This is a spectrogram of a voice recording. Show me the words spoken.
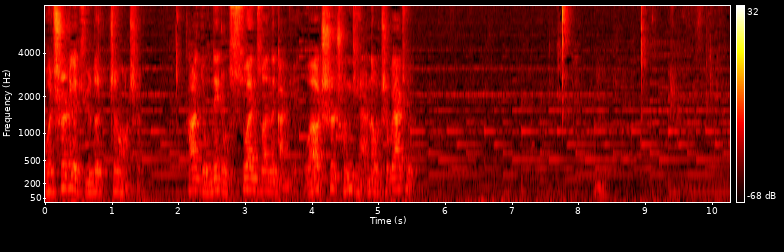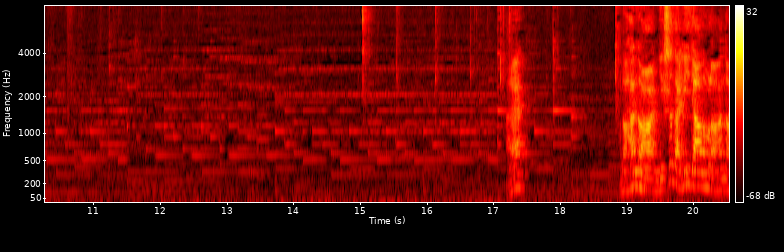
我吃这个橘子真好吃，它有那种酸酸的感觉。我要吃纯甜的，我吃不下去。老韩头，你是在丽江的吗？老韩头。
